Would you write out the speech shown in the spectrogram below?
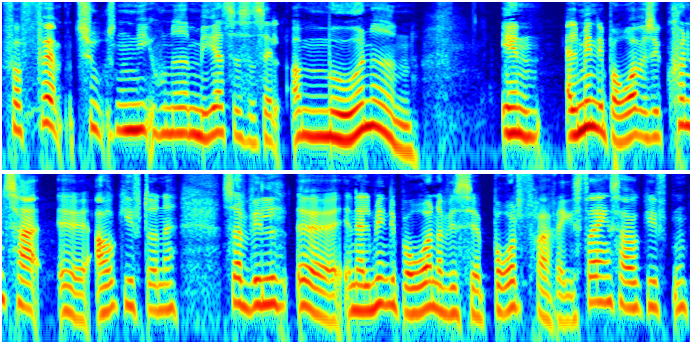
få 5.900 mere til sig selv om måneden en almindelig borger, hvis vi kun tager øh, afgifterne, så vil øh, en almindelig borger, når vi ser bort fra registreringsafgiften,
